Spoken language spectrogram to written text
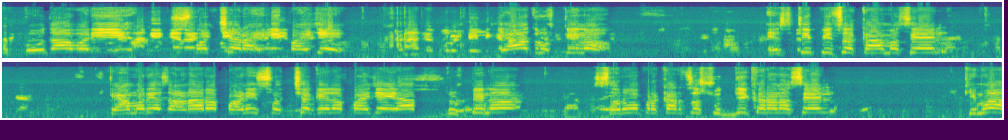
गोदावरी स्वच्छ राहिली पाहिजे. या दृष्टीनं एस टी पीचं काम असेल त्यामध्ये जाणारं पाणी स्वच्छ केलं पाहिजे. या दृष्टीनं सर्व प्रकारचं शुद्धीकरण असेल किंवा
